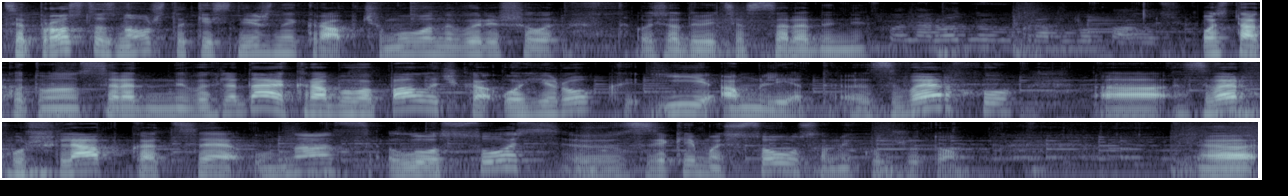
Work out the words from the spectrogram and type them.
Це просто знову ж таки сніжний краб. Чому вони вирішили? Ось, от дивіться, зсередині. По народному крабова паличка. Ось так от воно зсередини виглядає. Крабова паличка, огірок і омлет. Зверху А, зверху шляпка це у нас лосось е, з якимось соусом і кунжутом. Е,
